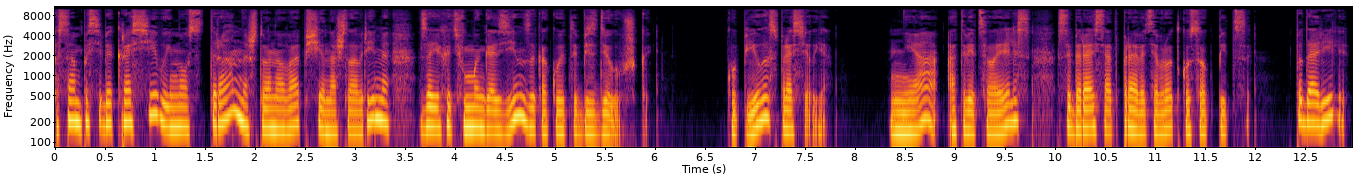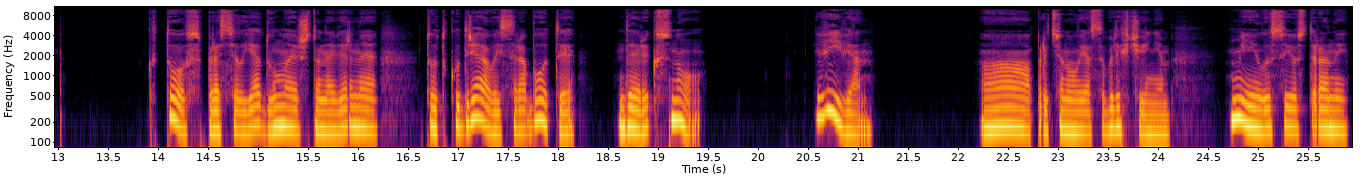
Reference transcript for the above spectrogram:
Сам по себе красивый, но странно, что она вообще нашла время заехать в магазин за какой-то безделушкой. «Купила?» — спросил я. «Не-а», ответила Элис, собираясь отправить в рот кусок пиццы. «Подарили?» «Кто?» — спросил я, думая, что, наверное, тот кудрявый с работы, Дерек Сноу. Вивиан. А, протянул я с облегчением. Мило с ее стороны.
